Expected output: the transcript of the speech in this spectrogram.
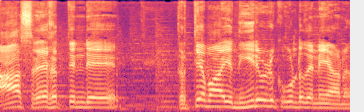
ആ സ്നേഹത്തിന്റെ കൃത്യമായ നീരൊഴുക്ക് കൊണ്ട് തന്നെയാണ്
